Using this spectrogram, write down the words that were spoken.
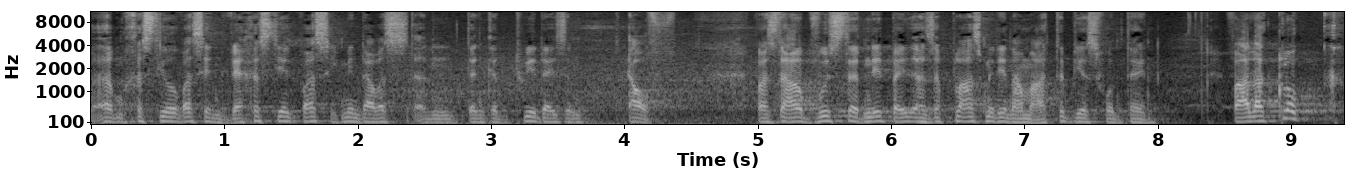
um, gesteel was en weggesteek was. Ek meen daar was in dink in 2011 was daar op Woester net by as 'n plaas met die naam Hartbeesfontein. Waar hulle klok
